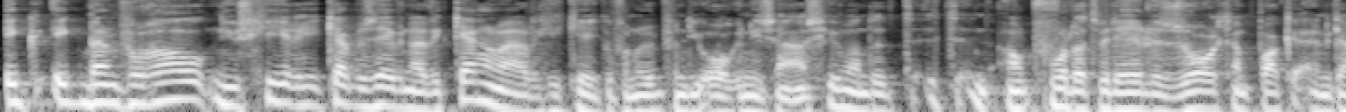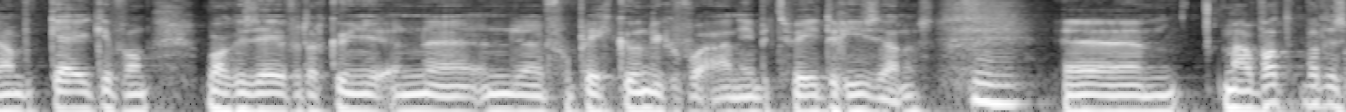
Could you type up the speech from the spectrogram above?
Ik, ik ben vooral nieuwsgierig. Ik heb eens even naar de kernwaarden gekeken van, van die organisatie. Want het, het, voordat we de hele zorg gaan pakken en gaan kijken van... wacht eens even, daar kun je een, eh, een verpleegkundige voor aannemen. Twee, drie zelfs. Mm. Um, maar wat, wat, is,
